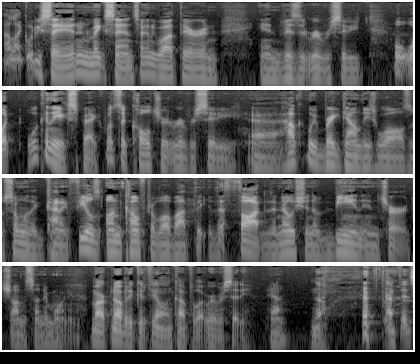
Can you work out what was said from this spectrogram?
I like what he's saying, and it makes sense. I'm going to go out there and and visit River City. Well, what what can they expect? What's the culture at River City? Uh, how can we break down these walls of someone that kind of feels uncomfortable about the, the thought, the notion of being in church on Sunday morning? Mark, nobody could feel uncomfortable at River City. Yeah, no. the,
